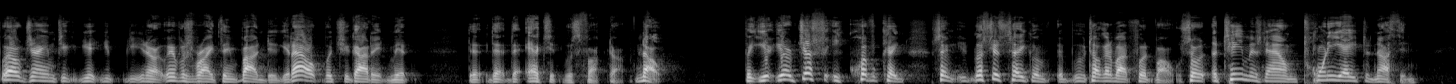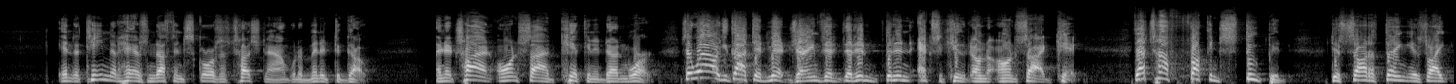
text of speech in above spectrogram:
Well, James, you, you, you know, it was the right thing Biden to get out, but you got to admit that the, the exit was fucked up. No. But you're, you're just equivocating. So let's just take a, we're talking about football. So a team is down 28 to nothing, and the team that has nothing scores a touchdown with a minute to go and they try an onside kick and it doesn't work. So, well, you got to admit, James, that they didn't, they didn't execute on the onside kick. That's how fucking stupid this sort of thing is. Like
